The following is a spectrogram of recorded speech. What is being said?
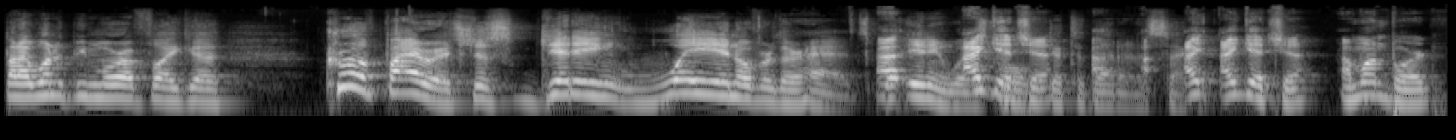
but I want it to be more of like a crew of pirates just getting way in over their heads. But I- anyways, I get we'll you. get to that in a second. I, I get you. I'm on board.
